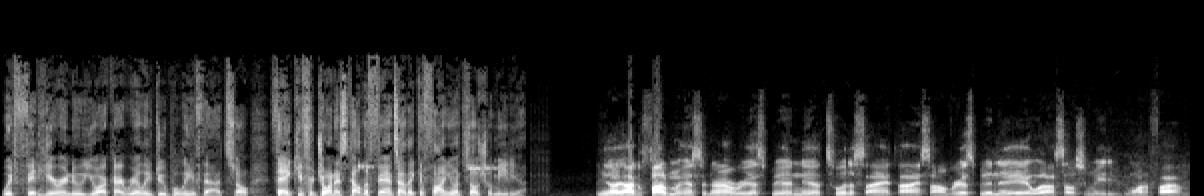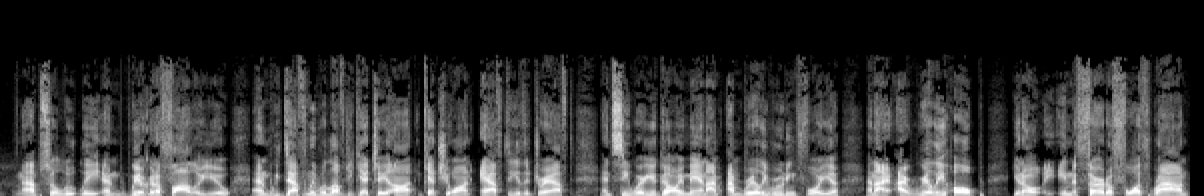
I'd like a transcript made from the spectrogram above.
would fit here in New York. I really do believe that. So thank you for joining us. Tell the fans how they can find you on social media. You know, y'all can follow me on Instagram, Real Spill Neil, Twitter, same thing. So I'm Real Spill Neil everywhere on social media if you want to find me. Absolutely, and we're going to follow you, and we definitely would love to get you on, get you on after the draft and see where you're going, man. I'm, I'm really rooting for you, and I, I really hope you know in the third or fourth round,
